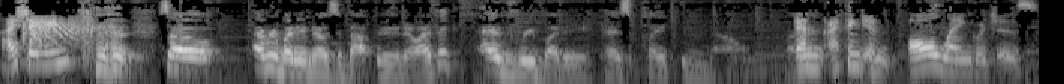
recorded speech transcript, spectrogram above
Hi, Shane. so, everybody knows about Uno. I think everybody has played Uno. Right? And I think in all languages.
